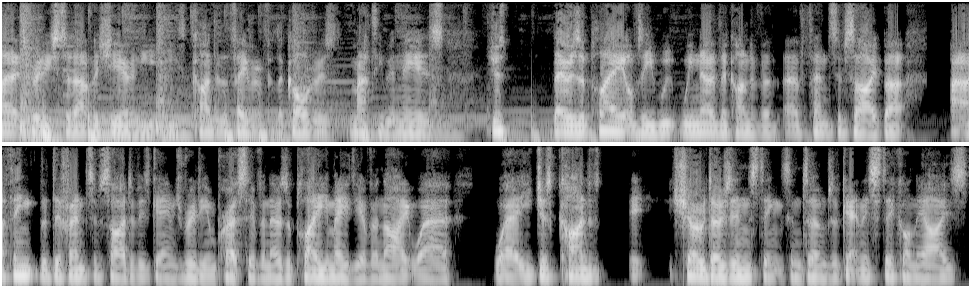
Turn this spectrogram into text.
Player that's really stood out this year, and he, he's kind of the favourite for the Calder, is Matty Beniers. Just there was a play. Obviously, we, we know the kind of offensive side, but I think the defensive side of his game is really impressive. And there was a play he made the other night where where he just kind of showed those instincts in terms of getting his stick on the ice.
